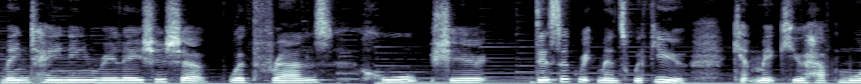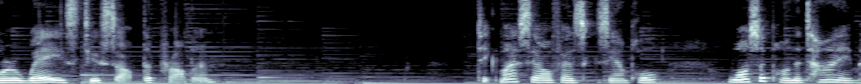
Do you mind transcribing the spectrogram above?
maintaining relationship with friends who share disagreements with you can make you have more ways to solve the problem. Take myself as example. Once upon a time,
